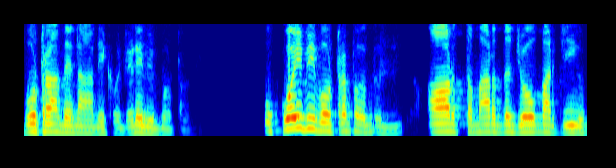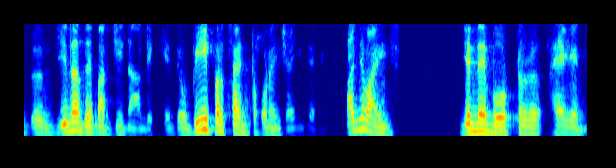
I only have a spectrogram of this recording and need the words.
ਵੋਟਰਾਂ ਦੇ ਨਾਂ ਲਿਖੋ, ਜਿਹੜੇ ਵੀ ਵੋਟਰ ਨੇ। ਉਹ ਕੋਈ ਵੀ ਵੋਟਰ ਔਰਤ, ਮਰਦ, ਜੋ ਮਰਜ਼ੀ, ਜਿਨ੍ਹਾਂ ਦੇ ਮਰਜ਼ੀ ਨਾਂ ਲਿਖੇ ਦਿਓ। 20% ਹੋਣੇ ਚਾਹੀਦੇ ਨੇ। ਪੰਜਵਾਂ ਹੀ ਜਿੰਨੇ ਵੋਟਰ ਹੈਗੇ ਨੇ।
